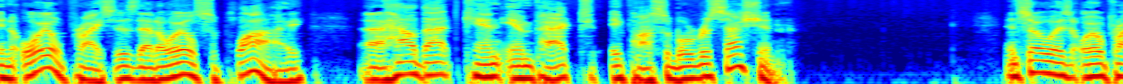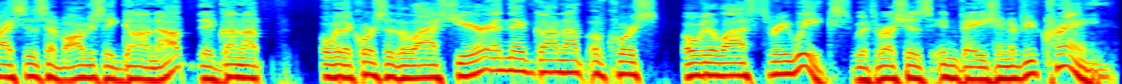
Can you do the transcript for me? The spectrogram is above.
in oil prices, that oil supply, uh, how that can impact a possible recession. And so, as oil prices have obviously gone up, they've gone up over the course of the last year, and they've gone up, of course, over the last three weeks with Russia's invasion of Ukraine.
